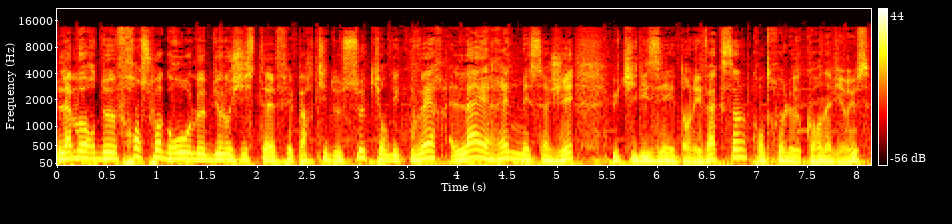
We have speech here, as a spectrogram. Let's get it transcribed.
La mort de François Gros, le biologiste, fait partie de ceux qui ont découvert l'ARN messager utilisé dans les vaccins contre le coronavirus.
